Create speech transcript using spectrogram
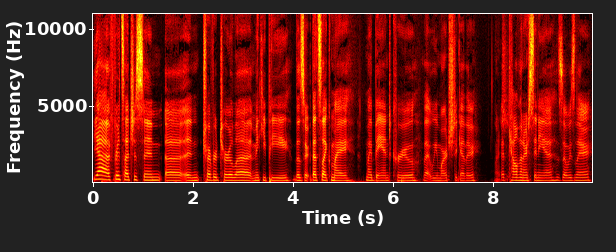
yeah. Fritz Hutchison uh, and Trevor Turla, Mickey P. Those are that's like my my band crew that we march together. Nice. Calvin Arsenia is always there.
